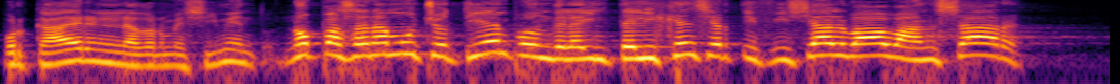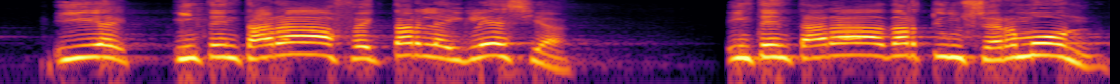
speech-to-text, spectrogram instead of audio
por caer en el adormecimiento. No pasará mucho tiempo donde la inteligencia artificial va a avanzar y eh, intentará afectar la iglesia, intentará darte un sermón,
